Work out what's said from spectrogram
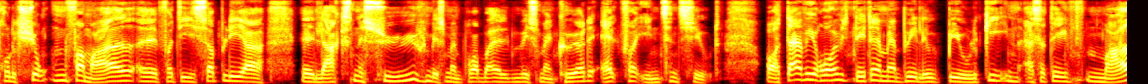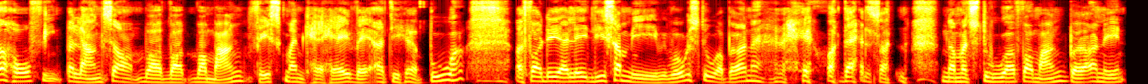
produktionen for meget, øh, fordi så bliver øh, laksene syge, hvis man, prøver, hvis man kører det alt for intensivt. Og der er vi over det der med biologien. Altså det er en meget hårfin balance om, hvor, hvor, hvor mange fisk man kan have i hver af de her buer. Og for det er ligesom i vuggestuer og børnehaver, der er det sådan, når man stuer for mange børn ind,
